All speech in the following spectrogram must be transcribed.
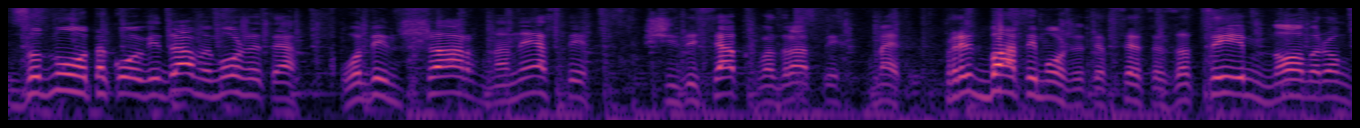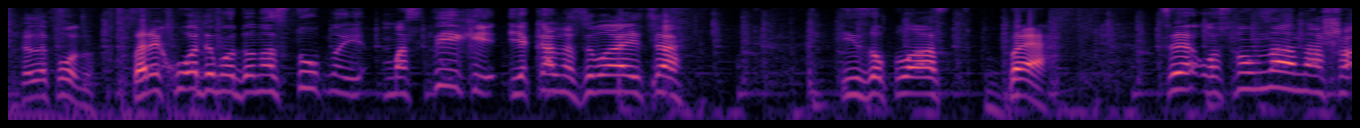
з одного такого відра ви можете в один шар нанести 60 квадратних метрів. Придбати можете все це за цим номером телефону. Переходимо до наступної мастики, яка називається Ізопласт Б. Це основна наша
